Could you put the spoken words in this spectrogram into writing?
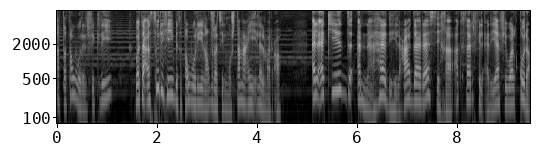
التطور الفكري وتأثره بتطور نظرة المجتمع إلى المرأة. الأكيد أن هذه العادة راسخة أكثر في الأرياف والقرى،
